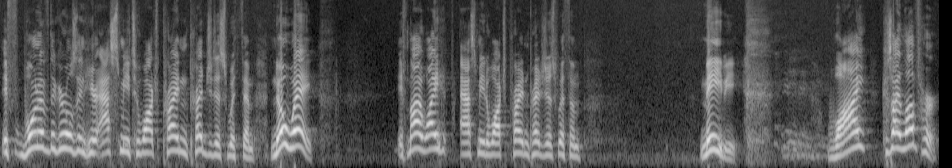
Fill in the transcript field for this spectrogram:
If one of the girls in here asked me to watch Pride and Prejudice with them, no way. If my wife asked me to watch Pride and Prejudice with them, maybe. Why? Because I love her.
